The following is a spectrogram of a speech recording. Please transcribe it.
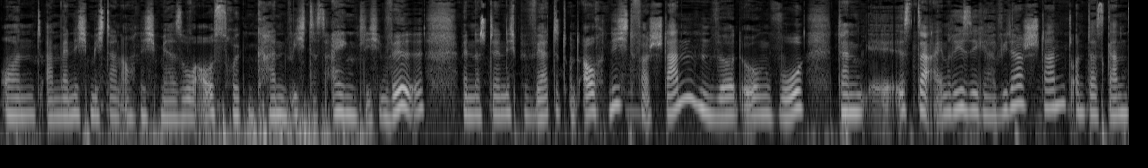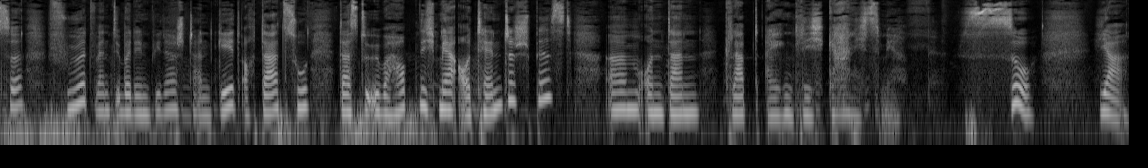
Und ähm, wenn ich mich dann auch nicht mehr so ausdrücken kann, wie ich das eigentlich will, wenn das ständig bewertet und auch nicht verstanden wird irgendwo, dann äh, ist da ein riesiger Widerstand und das Ganze führt, wenn es über den Widerstand geht, auch dazu, dass du überhaupt nicht mehr authentisch bist ähm, und dann klappt eigentlich gar nichts mehr. So, ja,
